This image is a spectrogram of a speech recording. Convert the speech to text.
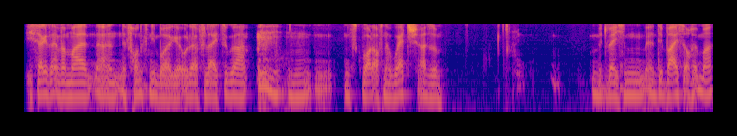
ich sage jetzt einfach mal äh, eine Frontkniebeuge oder vielleicht sogar ein Squat auf einer Wedge, also mit welchem Device auch immer.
